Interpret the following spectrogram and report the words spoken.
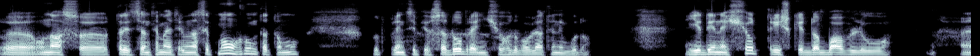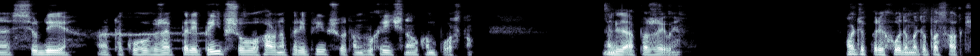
е, у нас е, 30 см насипного ґрунта, тому тут, в принципі, все добре, нічого додати не буду. Єдине, що трішки добавлю е, сюди е, такого вже перепрівшого, гарно перепрівшого там двохрічного компосту для поживи. Отже, переходимо до посадки.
